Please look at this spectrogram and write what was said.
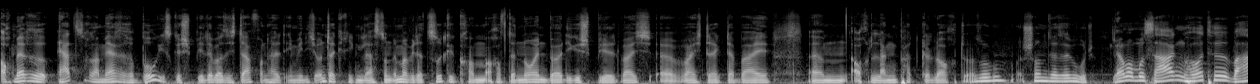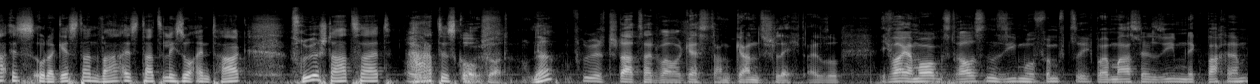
auch mehrere, er hat sogar mehrere Bogies gespielt, aber sich davon halt irgendwie nicht unterkriegen lassen und immer wieder zurückgekommen. Auch auf der neuen Birdie gespielt, war ich, äh, war ich direkt dabei. Ähm, auch einen langen Putt gelocht. Also schon sehr, sehr gut. Ja, man muss sagen, heute war es oder gestern war es tatsächlich so ein Tag. Frühe Startzeit, oh, hartes Golf. Oh Gott. Ne? Frühe Startzeit war gestern ganz schlecht. Also ich war ja morgens draußen, 7.50 Uhr bei Marcel 7, Nick Bachem.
